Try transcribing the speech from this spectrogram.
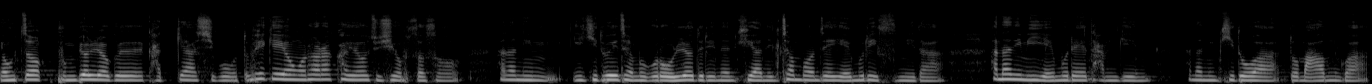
영적 분별력을 갖게 하시고 또 회개형을 허락하여 주시옵소서. 하나님 이 기도의 제목으로 올려드리는 귀한 1천 번째 예물이 있습니다. 하나님 이 예물에 담긴 하나님 기도와 또 마음과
